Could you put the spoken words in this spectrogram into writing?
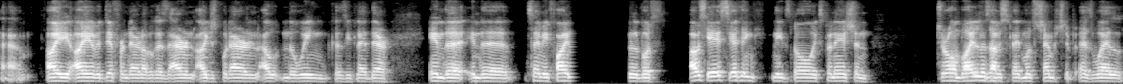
Um, I I have a different there now because Aaron I just put Aaron out in the wing because he played there in the in the semi final. But obviously AC I think needs no explanation. Jerome Boylan has obviously played much championship as well.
